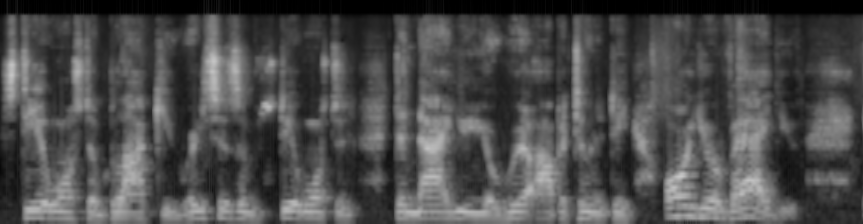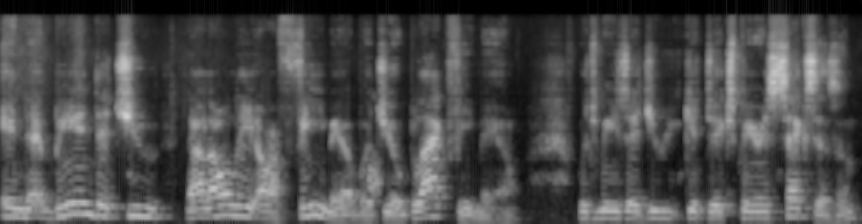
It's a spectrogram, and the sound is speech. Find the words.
still wants to block you. Racism still wants to deny you your real opportunity or your value. And being that you not only are female, but you're black female, which means that you get to experience sexism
